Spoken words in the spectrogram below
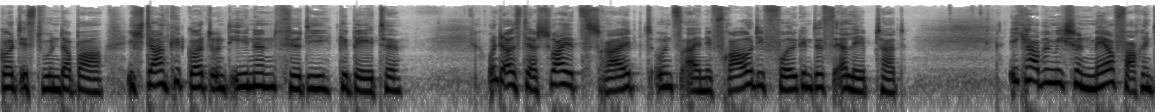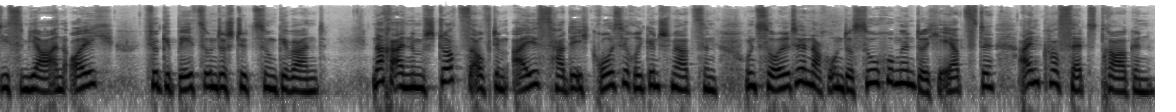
Gott ist wunderbar. Ich danke Gott und Ihnen für die Gebete. Und aus der Schweiz schreibt uns eine Frau, die Folgendes erlebt hat. Ich habe mich schon mehrfach in diesem Jahr an euch für Gebetsunterstützung gewandt. Nach einem Sturz auf dem Eis hatte ich große Rückenschmerzen und sollte nach Untersuchungen durch Ärzte ein Korsett tragen.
